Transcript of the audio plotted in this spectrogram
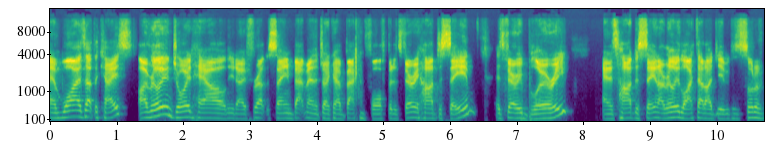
And why is that the case? I really enjoyed how, you know, throughout the scene, Batman and the Joker have back and forth, but it's very hard to see him. It's very blurry and it's hard to see. And I really like that idea because it sort of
